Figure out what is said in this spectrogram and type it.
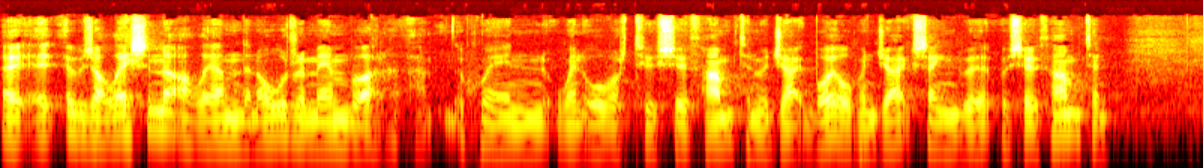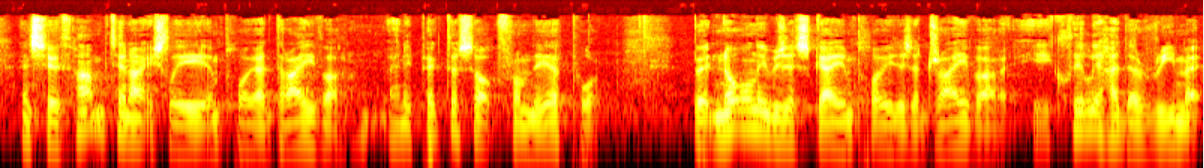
it, it was a lesson that I learned and I always remember uh, when went over to Southampton with Jack Boyle when Jack signed with, with Southampton and Southampton actually employ a driver and he picked us up from the airport But not only was this guy employed as a driver, he clearly had a remit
